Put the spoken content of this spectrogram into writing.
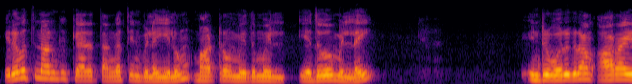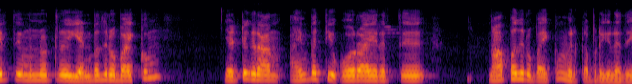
இருபத்தி நான்கு கேரட் தங்கத்தின் விலையிலும் மாற்றம் எதுவும் இல்- எதுவும் இல்லை. இன்று ஒரு கிராம் ஆறாயிரத்து முந்நூற்று எண்பது ரூபாய்க்கும் எட்டு கிராம் ஐம்பத்தி ஓராயிரத்து நாற்பது ரூபாய்க்கும் விற்கப்படுகிறது.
